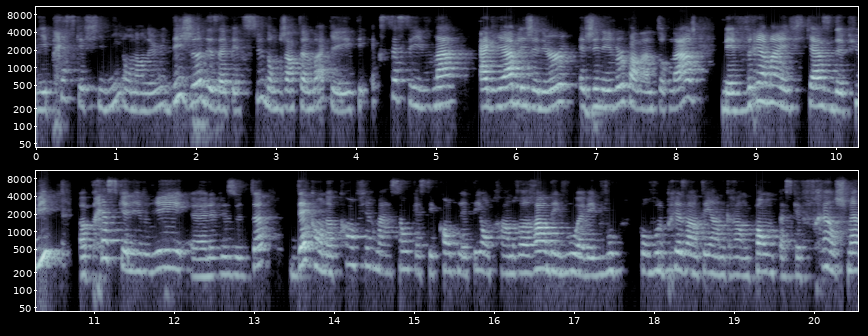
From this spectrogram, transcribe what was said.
Il est presque fini. On en a eu déjà des aperçus. Donc, Jean-Thomas, qui a été excessivement agréable et généreux, pendant le tournage, mais vraiment efficace depuis, a presque livré euh, le résultat. Dès qu'on a confirmation que c'est complété, on prendra rendez-vous avec vous pour vous le présenter en grande pompe parce que franchement,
